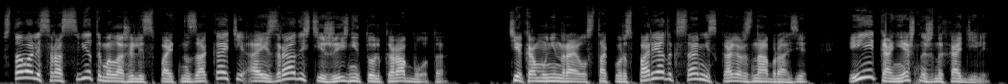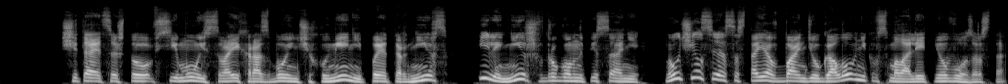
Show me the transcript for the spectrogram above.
Вставали с рассветом и ложились спать на закате, а из радости жизни только работа. Те, кому не нравился такой распорядок, сами искали разнообразие. И, конечно же, находили. Считается, что всему из своих разбойничьих умений Петер Нирс или Нирш в другом написании научился, состояв в банде уголовников с малолетнего возраста.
